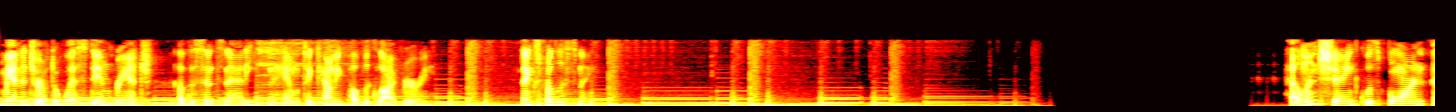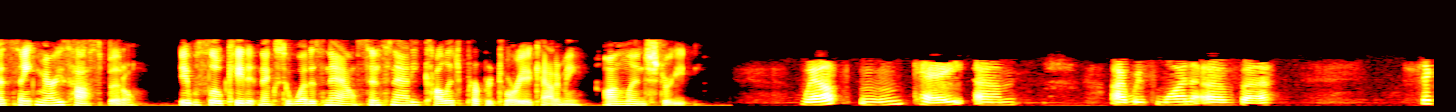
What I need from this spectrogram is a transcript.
manager of the West End branch of the Cincinnati and Hamilton County Public Library. Thanks for listening. Helen Shank was born at St. Mary's Hospital it was located next to what is now Cincinnati College Preparatory Academy on Linn Street. Well, okay. Um, I was one of uh, six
